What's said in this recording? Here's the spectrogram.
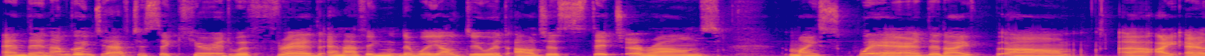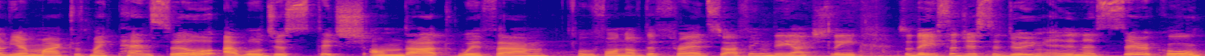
and then I'm going to have to secure it with thread and I think the way I'll do it I'll just stitch around my square that I um, uh, I earlier marked with my pencil I will just stitch on that with um, with one of the threads. So I think they actually so they suggested doing it in a circle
